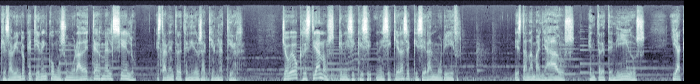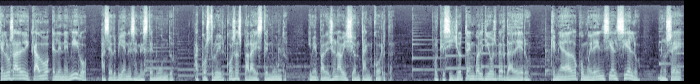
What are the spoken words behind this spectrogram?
que sabiendo que tienen como su morada eterna el cielo, están entretenidos aquí en la tierra. Yo veo cristianos que ni, siquiera se quisieran morir. Están amañados, entretenidos. ¿Y a qué los ha dedicado el enemigo? A hacer bienes en este mundo, a construir cosas para este mundo. Y me parece una visión tan corta. Porque si yo tengo al Dios verdadero, que me ha dado como herencia el cielo, no sé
